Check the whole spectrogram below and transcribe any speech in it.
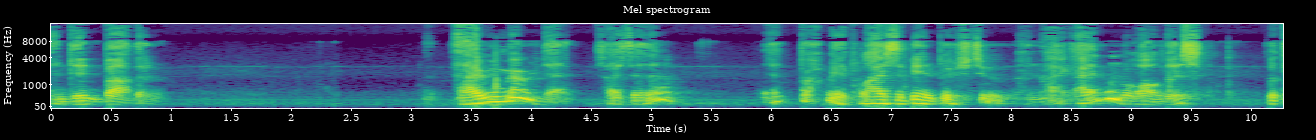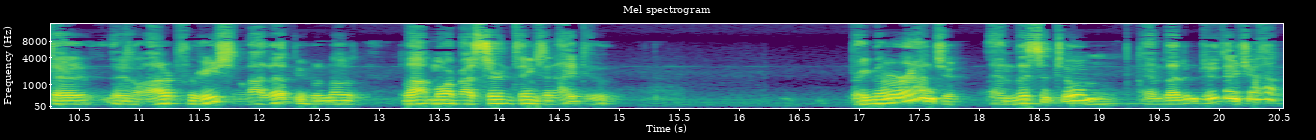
and didn't bother them. And I remembered that. So I said, oh, that probably applies to being a bishop too. And I, I don't know all this, but there, there's a lot of priests, and a lot of other people know a lot more about certain things than I do. Bring them around you and listen to them and let them do their job.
